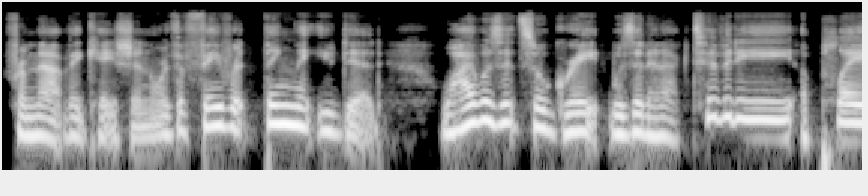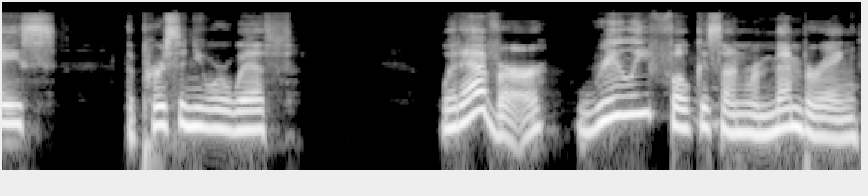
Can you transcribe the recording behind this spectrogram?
from that vacation or the favorite thing that you did. Why was it so great? Was it an activity, a place, the person you were with? Whatever, really focus on remembering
